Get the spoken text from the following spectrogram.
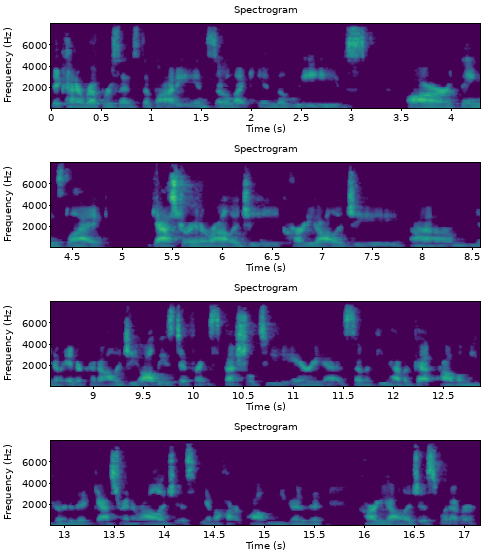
that kind of represents the body. And so, like in the leaves are things like gastroenterology, cardiology, um, you know, endocrinology, all these different specialty areas. So if you have a gut problem, you go to the gastroenterologist. If you have a heart problem, you go to the cardiologist, whatever.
